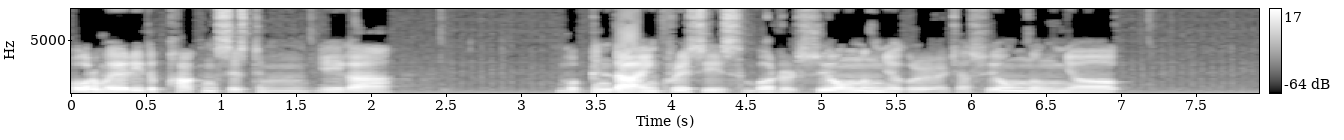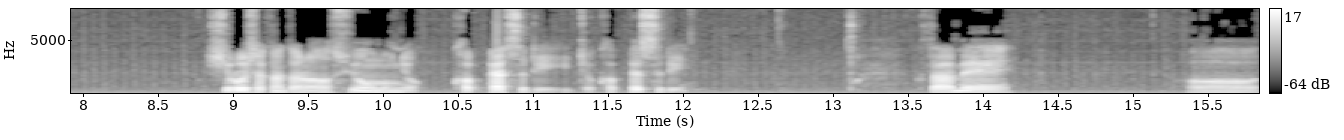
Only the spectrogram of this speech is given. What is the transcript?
automated parking system. 얘가 높인다 increases 뭐를 수용 능력을 자 수용 능력 C로 시작한 단어 수용 능력 capacity 있죠 capacity. 그 다음에 어,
